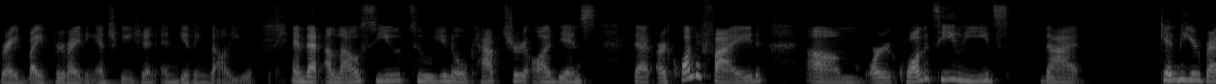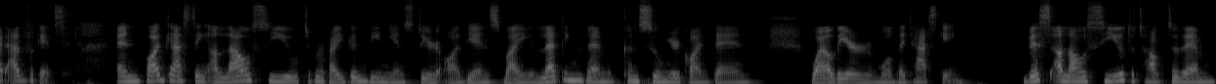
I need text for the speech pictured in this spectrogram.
right? By providing education and giving value. And that allows you to you know capture audience that are qualified um, or quality leads that can be your brand advocates. And podcasting allows you to provide convenience to your audience by letting them consume your content while they're multitasking. This allows you to talk to them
